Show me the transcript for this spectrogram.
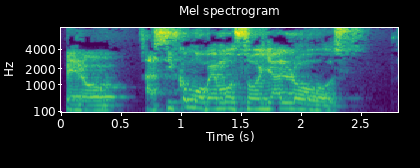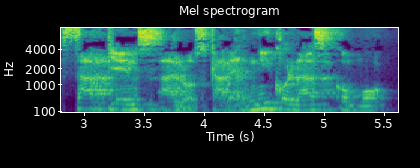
pero así como vemos hoy a los sapiens, a los cavernícolas como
